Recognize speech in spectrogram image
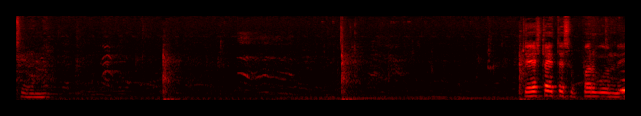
చూడండి. టేస్ట్ అయితే సూపర్గా ఉంది.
